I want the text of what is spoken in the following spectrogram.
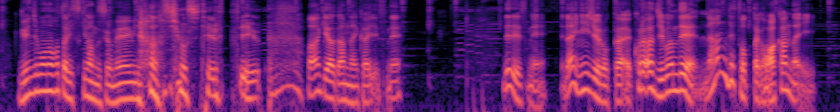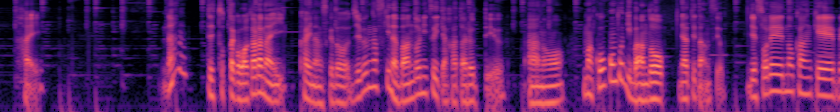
「源氏物語」好きなんですよねみたいな話をしてるっていう。わけわかんない回ですね。でですね第26回これは自分でなんで撮ったかわかんないはい。なんで撮ったかわからない回なんですけど自分が好きなバンドについて語るっていう。あのまあ高校の時バンドやってたんですよ。でそれの関係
